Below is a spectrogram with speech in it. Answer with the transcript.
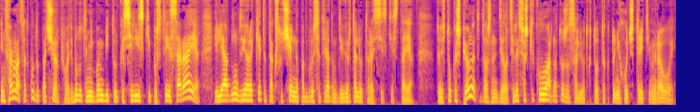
Информацию откуда подчерпывать? Будут они бомбить только сирийские пустые сараи или одну-две ракеты так случайно подбросят рядом, где вертолеты российские стоят? То есть только шпионы это должны делать? Или все-таки кулуарно тоже сольет кто-то, кто не хочет Третьей мировой?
